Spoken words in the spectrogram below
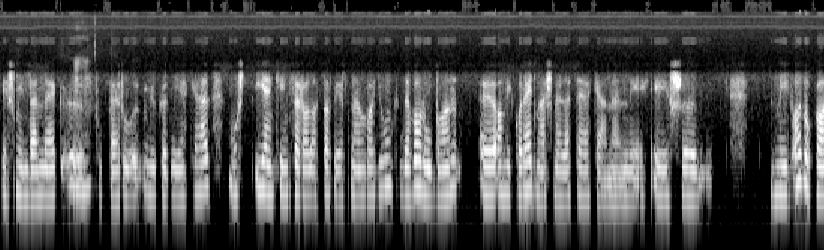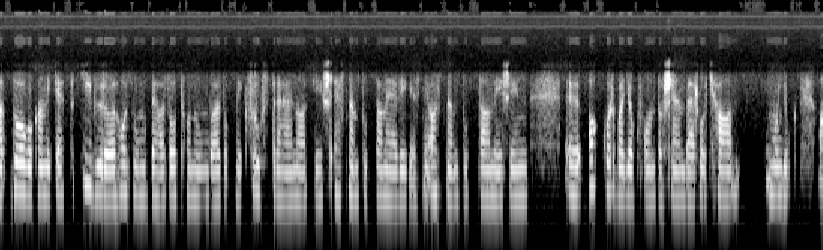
és mindennek uh-huh. szuperül működnie kell. Most ilyen kényszer alatt azért nem vagyunk, de valóban, amikor egymás mellett el kell menni, és még azok a dolgok, amiket kívülről hozunk be az otthonunkba, azok még frusztrálnak, és ezt nem tudtam elvégezni, azt nem tudtam, és én akkor vagyok fontos ember, hogyha mondjuk a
